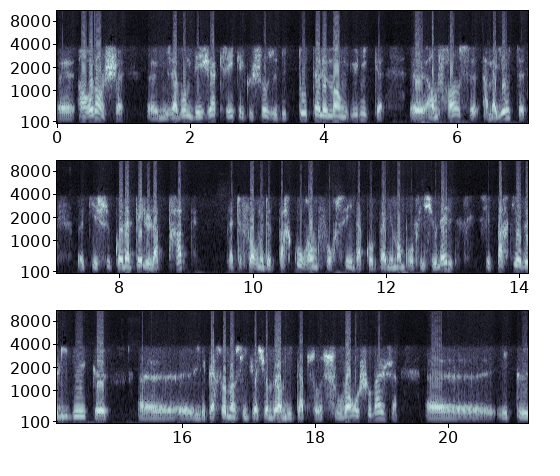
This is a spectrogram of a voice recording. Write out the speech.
Euh, en revanche, euh, nous avons déjà créé quelque chose de totalement unique en France, à Mayotte, qui est ce qu'on appelle la PRAP, plateforme de parcours renforcé d'accompagnement professionnel. C'est partir de l'idée que les personnes en situation de handicap sont souvent au chômage et que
